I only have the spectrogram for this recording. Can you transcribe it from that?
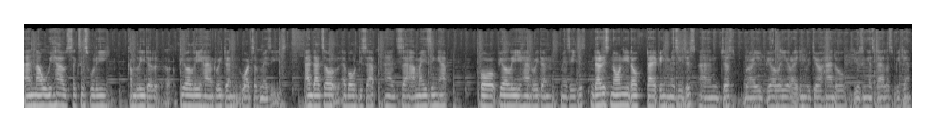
And now we have successfully completed a purely handwritten WhatsApp message. And that's all about this app. And it's an amazing app for purely handwritten messages. There is no need of typing messages and just by purely writing with your hand or using a stylus we can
